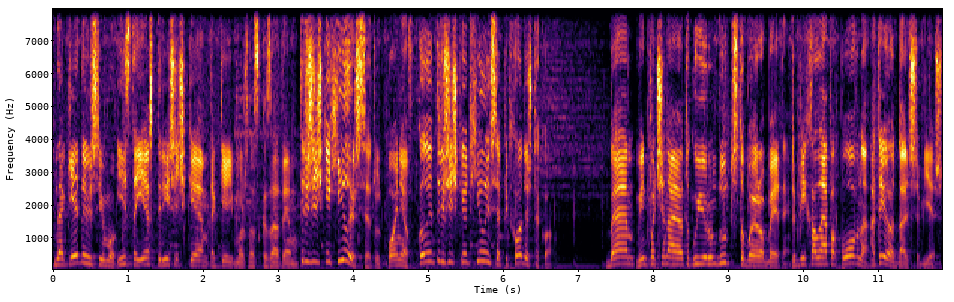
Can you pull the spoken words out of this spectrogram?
накидаєш йому і стаєш трішечки такий, можна сказати, трішечки хілишся тут, поняв? Коли трішечки відхилився, підходиш тако. Бем, він починає таку ерунду з тобою робити. Тобі халепа повна, а ти його далі б'єш.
